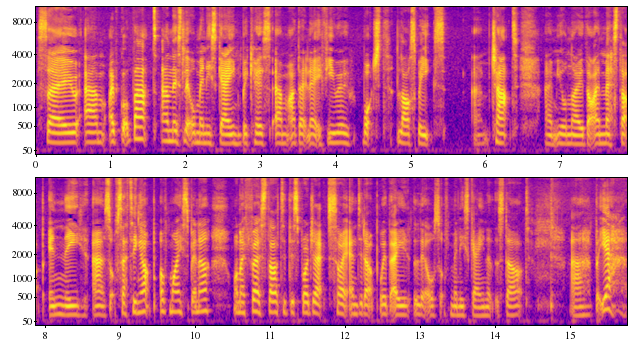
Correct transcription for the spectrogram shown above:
so um, I've got that and this little mini skein because um, I don't know if you watched last week's um, chat um, you'll know that I messed up in the uh, sort of setting up of my spinner when I first started this project so I ended up with a little sort of mini skein at the start uh, but yeah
